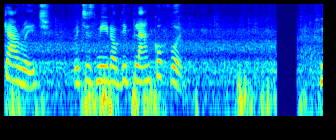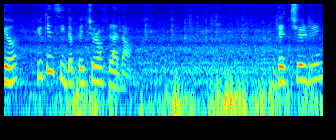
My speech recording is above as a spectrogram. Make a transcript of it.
carriage which is made of the plank of wood. Here you can see the picture of Ladakh. The children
